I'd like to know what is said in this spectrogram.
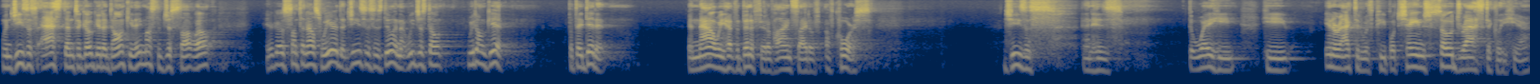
When Jesus asked them to go get a donkey, they must have just thought, well, Here goes something else weird that Jesus is doing that we just don't we don't get. But they did it. And now we have the benefit of hindsight, of, of course. Jesus and his the way he he interacted with people changed so drastically here.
